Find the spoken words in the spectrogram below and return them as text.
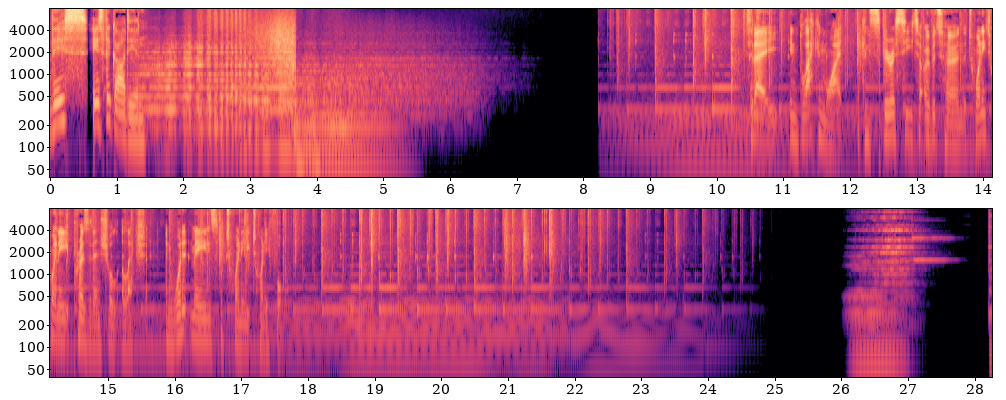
This is The Guardian. Today, in black and white, a conspiracy to overturn the 2020 presidential election and what it means for 2024.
